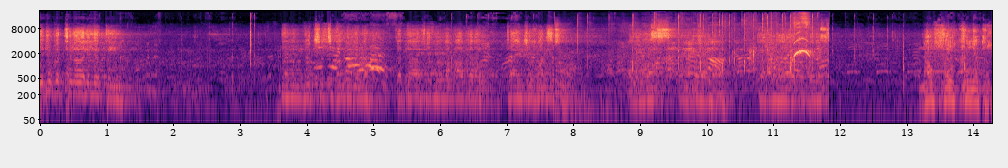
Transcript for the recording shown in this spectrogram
എഴുപത്തിനാലിലെത്തുന്നു നിന്നും വീക്ഷിച്ചുകൊണ്ടിരുന്ന ഗദ്ദാഫിനുള്ള ആദരം താങ്ക് യു വൺസ് നൗഫൽ കുഞ്ഞുട്ടി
